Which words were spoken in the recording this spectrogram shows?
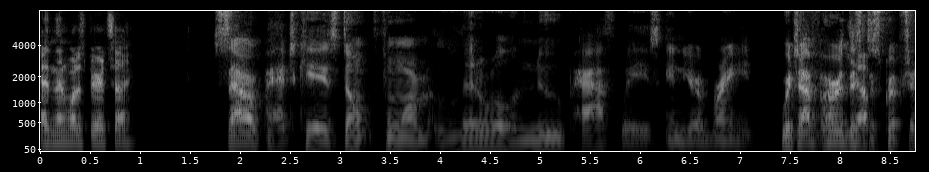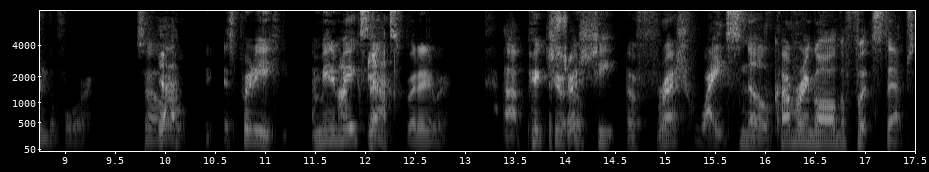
and then what does Beard say? Sour Patch Kids don't form literal new pathways in your brain, which I've heard this Yep. description before. So Yeah. it's pretty, I mean, it Uh, makes yeah. sense, but anyway. Uh, picture a sheet of fresh white snow covering all the footsteps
